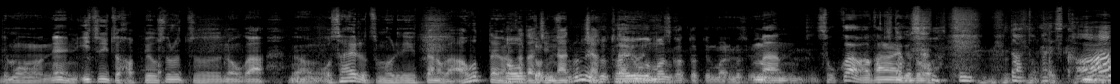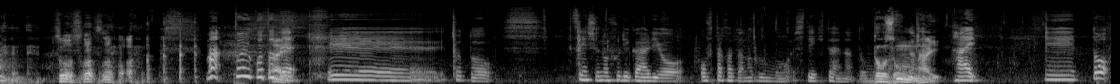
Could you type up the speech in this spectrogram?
でもね、いついつ発表するっつうのが、うん抑えるつもりで言ったのが、煽ったような形になっちゃった対応がまようにずかったっていうのもありますよね、まあ、そこは分からないけど、ツイッターとかですか、そうそうそう。まあ、ということで、はい。えーちょっと先週の振り返りをお二方の分もしていきたいなと思います。がどうぞ。はい。はい。えーっと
